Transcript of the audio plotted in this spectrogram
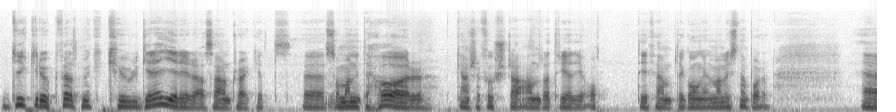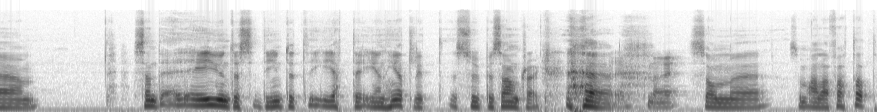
dyker det upp väldigt mycket kul grejer i det här soundtracket. Eh, Som Mm. man inte hör kanske första, andra, tredje, 80, 50 gången man lyssnar på det. Eh, sen det är ju inte, det är inte ett jätteenhetligt super soundtrack. Nej, nej. som, eh, som alla fattat.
